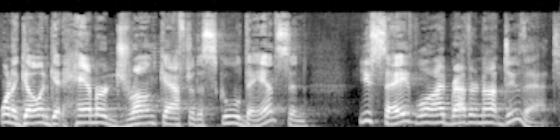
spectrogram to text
want to go and get hammered drunk after the school dance, and you say, Well, I'd rather not do that.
